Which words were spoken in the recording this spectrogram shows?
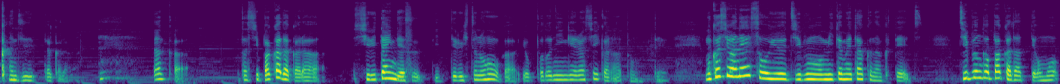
な感じだから。なんか私バカだから知りたいんですって言ってる人の方がよっぽど人間らしいかなと思って。昔はねそういう自分を認めたくなくて自分がバカだって思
